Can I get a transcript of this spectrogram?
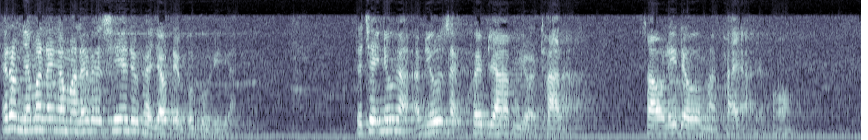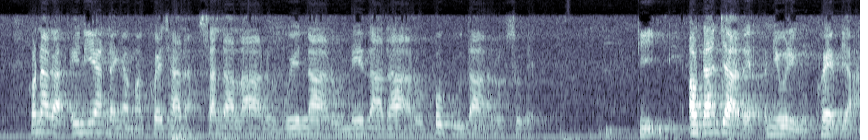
အဲ့တော့မြန်မာနိုင်ငံမှာလည်းပဲဆင်းရဲဒုက္ခရောက်တဲ့ပုဂ္ဂိုလ်တွေကတစ်ချိန်တုန်းကအမျိုးဆက်ခွဲပြားပြီးတော့ထားတာစာအုပ်လေးတုံးမှာဖတ်ရတယ်ပေါ့ ခုနကအိန္ဒိယနိုင်ငံမှာခွဲခြားတာစန္ဒာလာတို့ဝေနာတို့နေသာရတို့ပုဂ္ဂုတတို့ဆိုတဲ့ဒီအောက်တန်းကြတဲ့အမျိုးတွေကိုခွဲပြား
